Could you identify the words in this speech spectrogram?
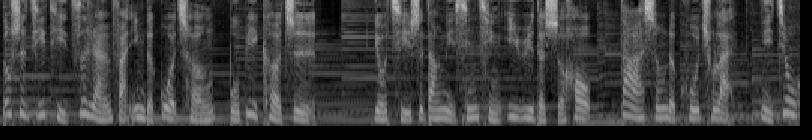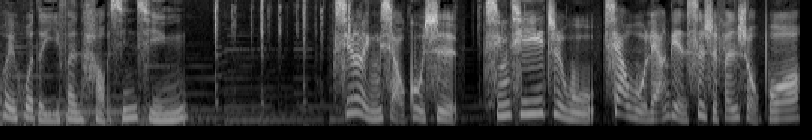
都是机体自然反应的过程，不必克制。尤其是当你心情抑郁的时候，大声的哭出来，你就会获得一份好心情。心灵小故事，星期一至五下午两点四十分首播，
